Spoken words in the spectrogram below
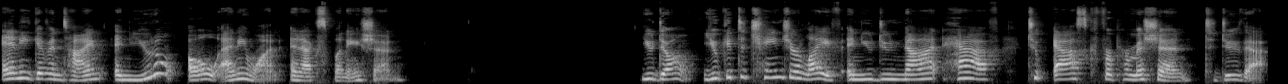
any given time, and you don't owe anyone an explanation. You don't. You get to change your life, and you do not have to ask for permission to do that.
